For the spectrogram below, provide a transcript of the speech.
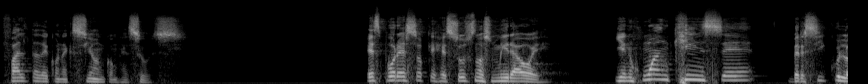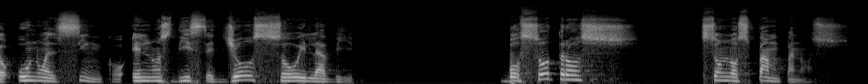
Falta de conexión con Jesús. Es por eso que Jesús nos mira hoy. Y en Juan 15, versículo 1 al 5, Él nos dice, yo soy la vid. Vosotros son los pámpanos.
